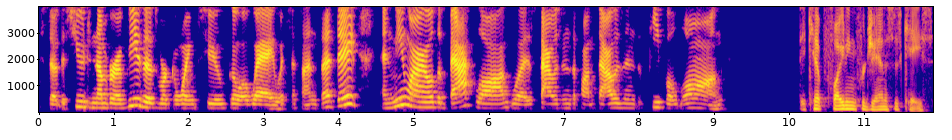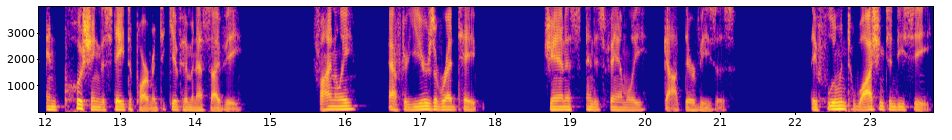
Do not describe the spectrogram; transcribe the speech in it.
So this huge number of visas were going to go away with the sunset date. And meanwhile, the backlog was thousands upon thousands of people long. They kept fighting for Janis's case and pushing the State Department to give him an SIV. Finally, after years of red tape, Janis and his family got their visas. They flew into Washington, D.C.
